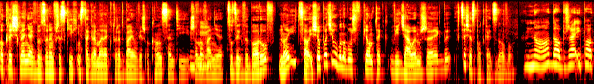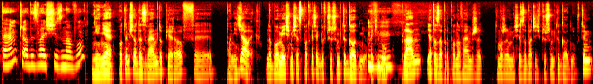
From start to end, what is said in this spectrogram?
określenia jakby wzorem wszystkich instagramerek, które dbają, wiesz, o consent i Mhm. szanowanie cudzych wyborów. No i co? I się opłaciło, bo no bo już w piątek wiedziałem, że jakby chcę się spotkać znowu. No, dobrze. I potem? Czy odezwałeś się znowu? Nie, nie. Potem się odezwałem dopiero w y, poniedziałek. No bo mieliśmy się spotkać jakby w przyszłym tygodniu. Taki Mhm. był plan. Ja to zaproponowałem, że to możemy się zobaczyć w przyszłym tygodniu. W tym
